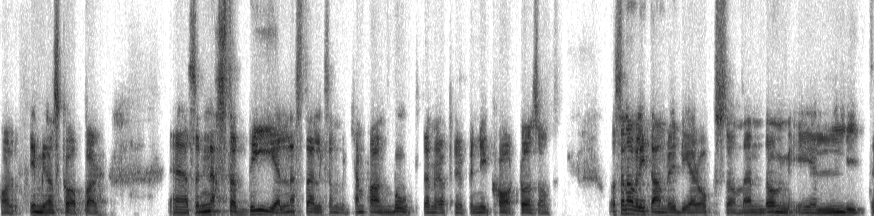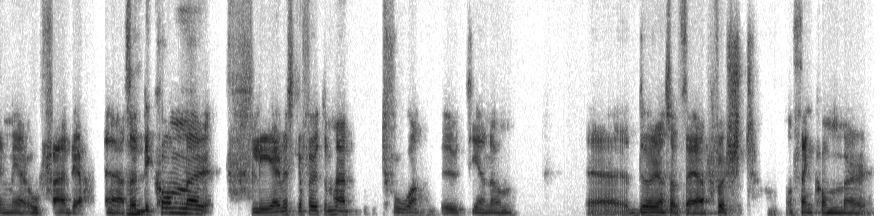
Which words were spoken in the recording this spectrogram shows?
har, är med och skapar. Eh, så nästa del, nästa liksom kampanjbok där man öppnar upp en ny karta och sånt, och Sen har vi lite andra idéer också, men de är lite mer ofärdiga. Eh, så mm. det kommer fler. Vi ska få ut de här två ut genom eh, dörren så att säga först och sen kommer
